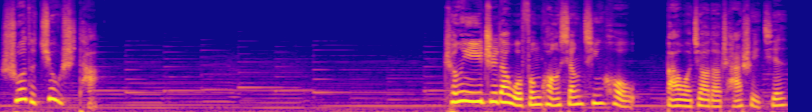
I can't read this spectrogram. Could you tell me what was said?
说的就是他。程怡知道我疯狂相亲后，把我叫到茶水间，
